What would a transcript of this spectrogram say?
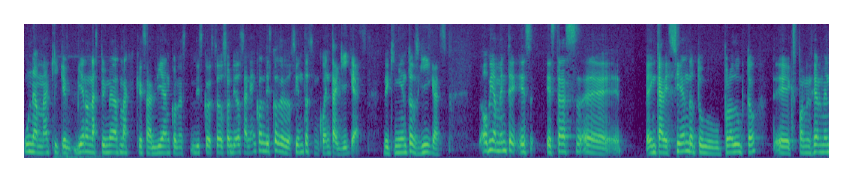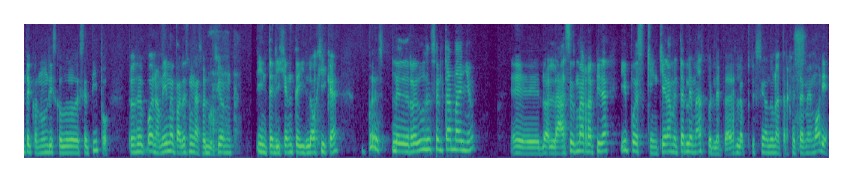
una Mac y que vieron las primeras Mac que salían con disco de estado sólido, salían con discos de 250 gigas, de 500 gigas. Obviamente es, estás eh, encareciendo tu producto eh, exponencialmente con un disco duro de ese tipo. Entonces, bueno, a mí me parece una solución inteligente y lógica pues le reduces el tamaño, eh, la haces más rápida y pues quien quiera meterle más, pues le das la opción de una tarjeta de memoria.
